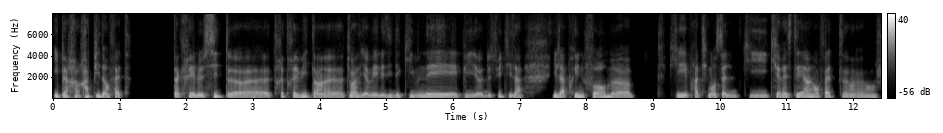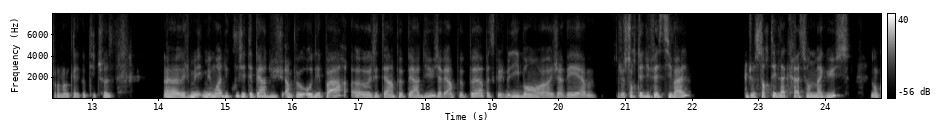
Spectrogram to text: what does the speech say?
hyper rapide en fait tu as créé le site euh, très très vite. Hein. Tu vois, il y avait les idées qui venaient et puis euh, de suite il a il a pris une forme euh, qui est pratiquement celle qui qui est restée hein, en fait en changeant quelques petites choses. mais, mais, moi du coup j'étais perdue un peu au départ. j'étais un peu perdue, j'avais un peu peur parce que je me dis bon j'avais je sortais du festival, je sortais de la création de Magus, donc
